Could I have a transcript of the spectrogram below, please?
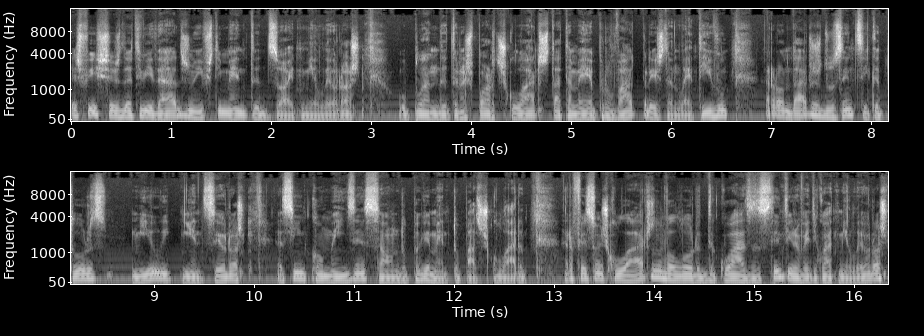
as fichas de atividades no investimento de 18 mil euros. O plano de transporte escolar está também aprovado para este ano letivo, a rondar os 214.500 euros, assim como a isenção do pagamento do passo escolar. Refeições escolares no valor de quase 194 mil euros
